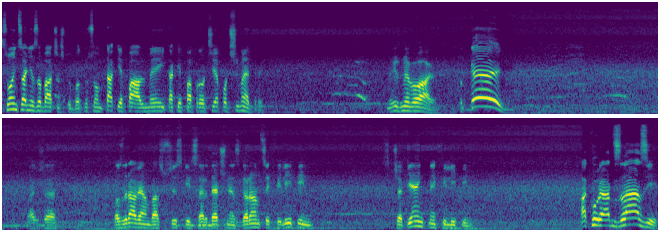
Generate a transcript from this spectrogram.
Słońca nie zobaczysz tu, bo tu są takie palmy i takie paprocie po 3 metry. No już mnie wołają. Okej! Także pozdrawiam Was wszystkich serdecznie z gorących Filipin. Z przepięknych Filipin. Akurat z Lazji.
